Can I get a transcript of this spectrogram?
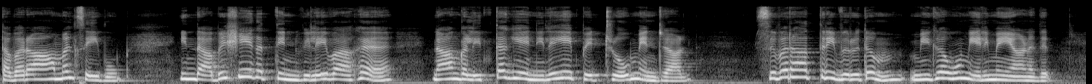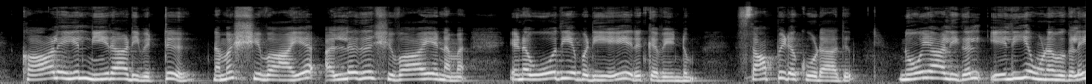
தவறாமல் செய்வோம். இந்த அபிஷேகத்தின் விளைவாக நாங்கள் இத்தகைய நிலையை பெற்றோம் என்றாள். சிவராத்திரி விரதம் மிகவும் எளிமையானது. காலையில் நீராடிவிட்டு நம சிவாய அல்லது சிவாய நம என ஓதியபடியே இருக்க வேண்டும். சாப்பிடக்கூடாது. நோயாளிகள் எளிய உணவுகளை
